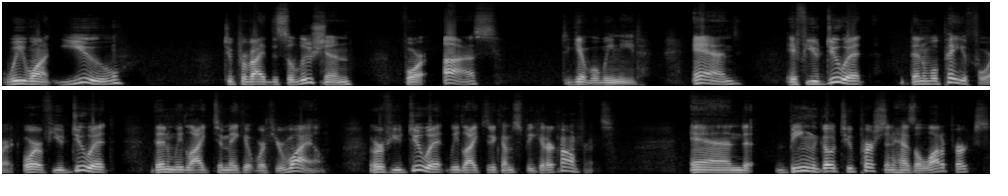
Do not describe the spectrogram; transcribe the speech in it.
we want you to provide the solution for us to get what we need. And if you do it, then we'll pay you for it. Or if you do it, then we'd like to make it worth your while. Or if you do it, we'd like you to come speak at our conference. And being the go to person has a lot of perks,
